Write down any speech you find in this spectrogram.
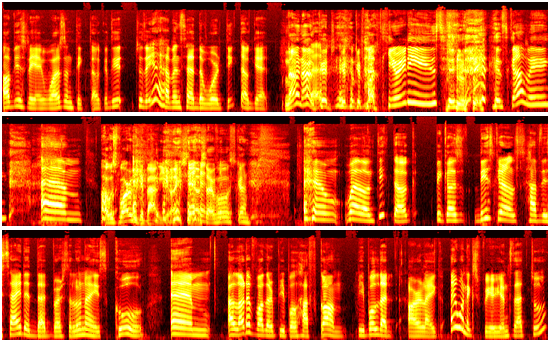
obviously I was on TikTok today. I haven't said the word TikTok yet. No, no, good, good, good. but here it is. it's coming. Um, I was worried about you actually. I was like, what was going? um, well, on TikTok, because these girls have decided that Barcelona is cool, um, a lot of other people have come. People that are like, I want to experience that too.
